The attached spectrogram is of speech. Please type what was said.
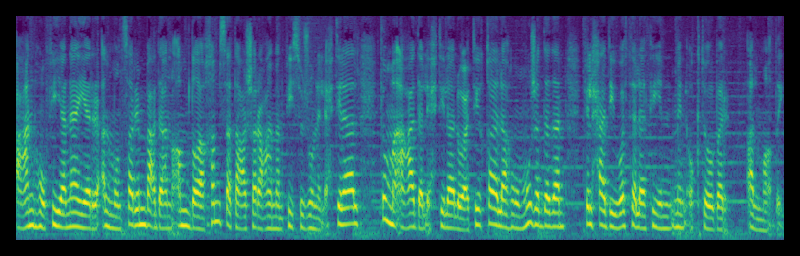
عنه في يناير المنصرم بعد أن أمضى 15 عاما في سجون الاحتلال ثم أعاد الاحتلال اعتقاله مجددا في الحادي والثلاثين من أكتوبر الماضي.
